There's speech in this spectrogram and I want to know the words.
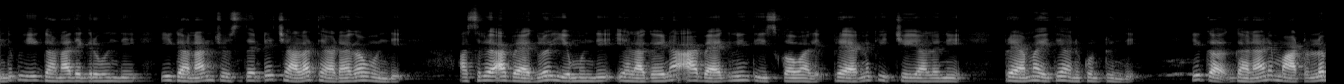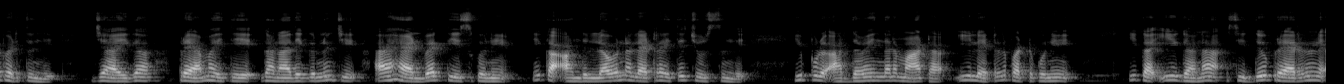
ఎందుకు ఈ ఘనా దగ్గర ఉంది? ఈ ఘనాన్ని చూస్తుంటే చాలా తేడాగా ఉంది. అసలు ఆ బ్యాగ్లో ఏముంది? ఎలాగైనా ఆ బ్యాగ్ నేను తీసుకోవాలి. ప్రేరణకి ఇచ్చేయాలని ప్రేమ అయితే అనుకుంటుంది. ఇక ఘనాన్ని మాటల్లో పెడుతుంది. జాయిగా ప్రేమ అయితే ఘనా దగ్గర నుంచి ఆ హ్యాండ్ బ్యాగ్ తీసుకొని ఇక అందులో ఉన్న లెటర్ అయితే చూస్తుంది. ఇప్పుడు అర్థమైందన్నమాట ఈ లెటర్ పట్టుకుని ఇక ఈ ఘన సిద్ధు ప్రేరణని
